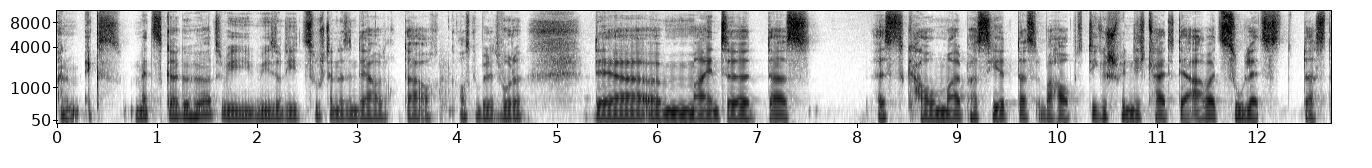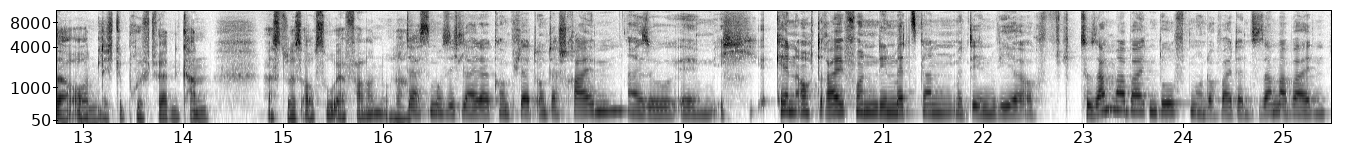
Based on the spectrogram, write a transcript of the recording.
einem Ex-Metzger gehört, wie, wie so die Zustände sind, der da auch ausgebildet wurde. Der äh, meinte, dass es kaum mal passiert, dass überhaupt die Geschwindigkeit der Arbeit zulässt, dass da ordentlich geprüft werden kann. Hast du das auch so erfahren? Oder? Das muss ich leider komplett unterschreiben. Also ähm, ich kenne auch drei von den Metzgern, mit denen wir auch zusammenarbeiten durften und auch weiterhin zusammenarbeiten.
